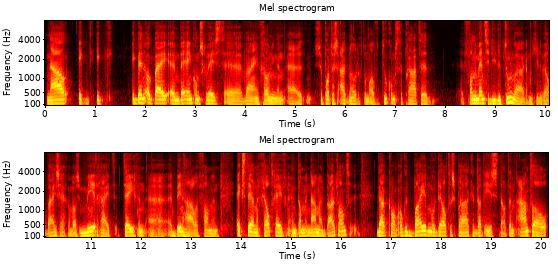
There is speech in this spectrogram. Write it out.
Nou, ik, ik, ik ben ook bij een bijeenkomst geweest eh, waar in Groningen eh, supporters uitnodigt om over de toekomst te praten. Van de mensen die er toen waren, dat moet je er wel bij zeggen, was een meerderheid tegen eh, het binnenhalen van een externe geldgever en dan met name uit het buitenland. Daar kwam ook het Bayern-model te sprake. Dat is dat een aantal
